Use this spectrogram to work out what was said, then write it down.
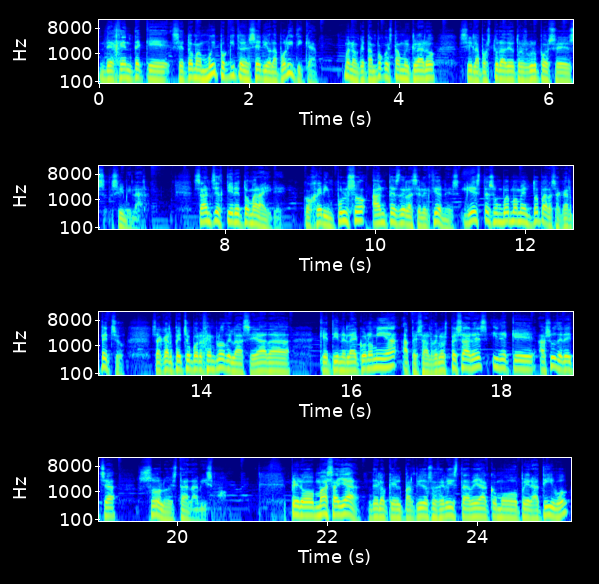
de gente que se toma muy poquito en serio la política. Bueno, aunque tampoco está muy claro si la postura de otros grupos es similar. Sánchez quiere tomar aire, coger impulso antes de las elecciones, y este es un buen momento para sacar pecho. Sacar pecho, por ejemplo, de la aseada que tiene la economía, a pesar de los pesares, y de que a su derecha solo está el abismo. Pero más allá de lo que el Partido Socialista vea como operativo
